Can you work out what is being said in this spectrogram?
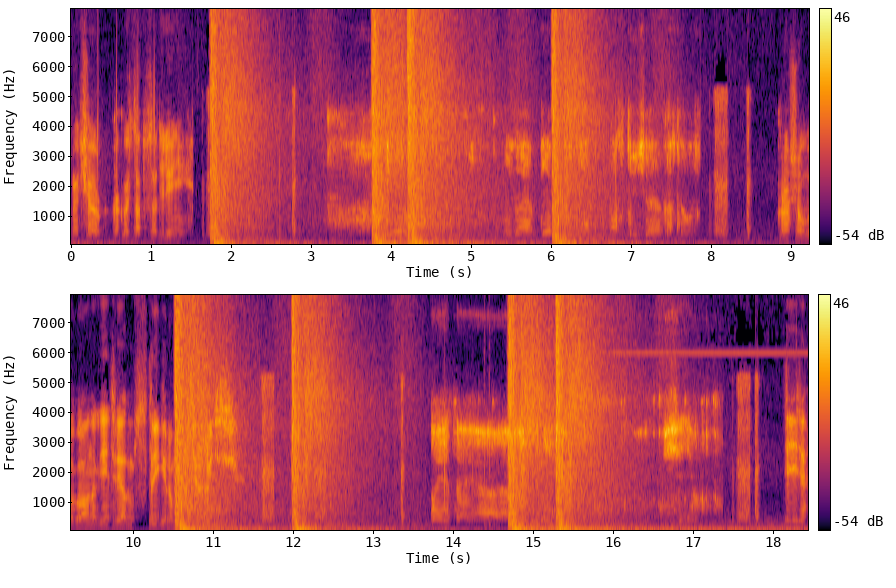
Ну чё, какой статус отделений? Не знаю, бег нет, но встречаю осталось. Хорошо, вы главное где-нибудь рядом с триггером держитесь. Ну это, э, не- сидим. Идите.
